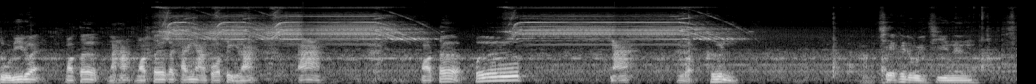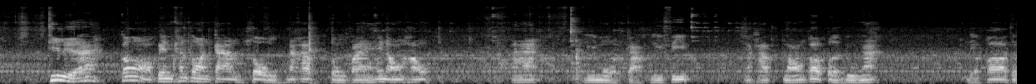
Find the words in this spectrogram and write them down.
ดูนี่ด้วย มอเตอร์นะฮะ มอเตอร์ก็ใช้งานปกตินะ อะ มอเตอร์ปึ๊บ นะเกือขึ้น เช็คให้ดูอีกทีนึง ที่เหลือก็เป็นขั้นตอนการส่งนะครับ ส่งไปให้น้องเขานะฮะ รีโมทกับรีฟิปนะครับ น้องก็เปิดดูนะ เดี๋ยวก็จะ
